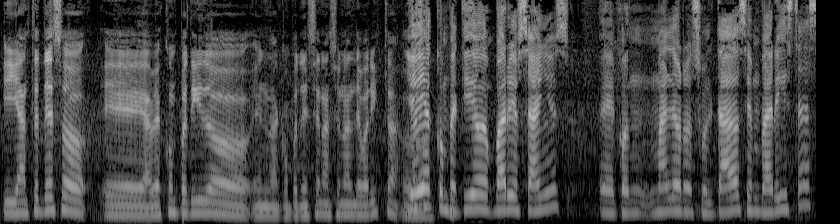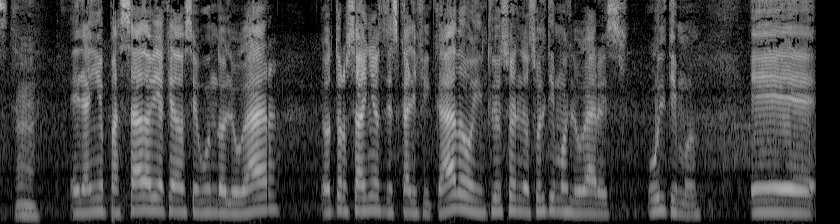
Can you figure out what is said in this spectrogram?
¿Y antes de eso, eh, habías competido en la competencia nacional de baristas? Yo había competido varios años eh, con malos resultados en baristas. El año pasado había quedado segundo lugar, otros años descalificado, incluso en los últimos lugares, último. Eh,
